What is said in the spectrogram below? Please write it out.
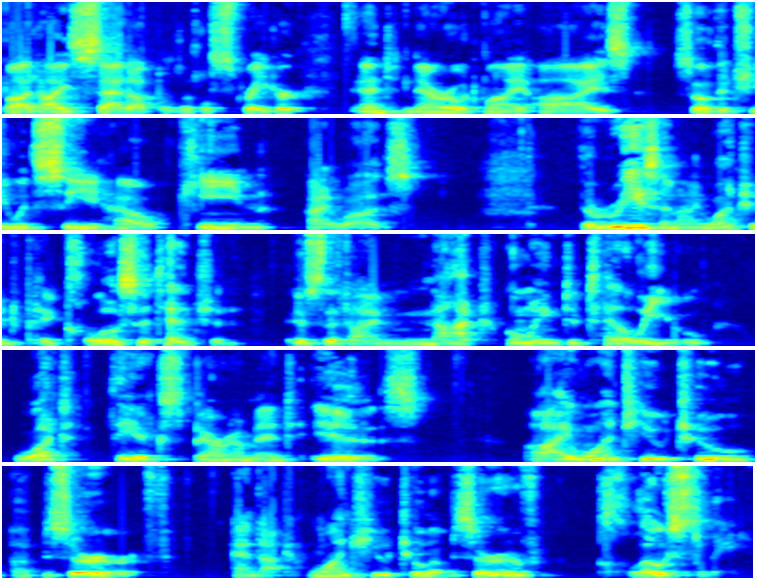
but I sat up a little straighter and narrowed my eyes so that she would see how keen I was. The reason I want you to pay close attention is that I'm not going to tell you what the experiment is. I want you to observe, and I want you to observe closely.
